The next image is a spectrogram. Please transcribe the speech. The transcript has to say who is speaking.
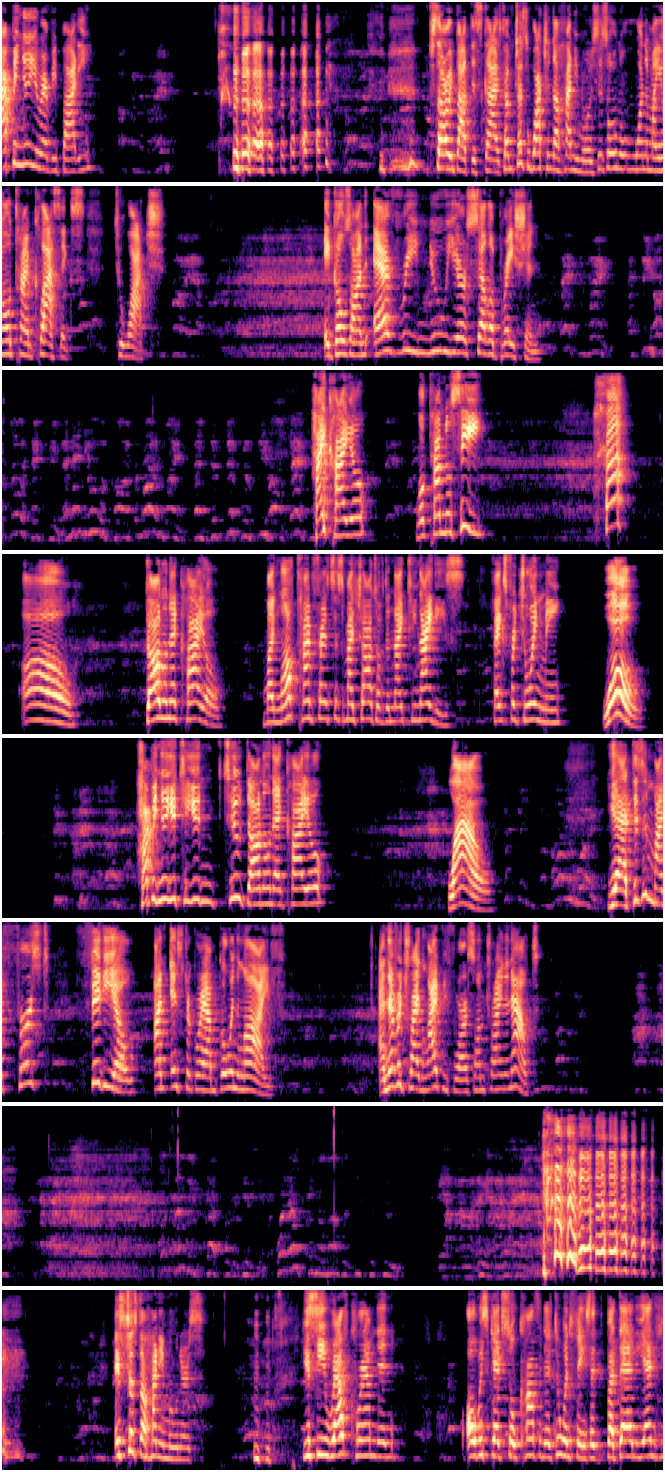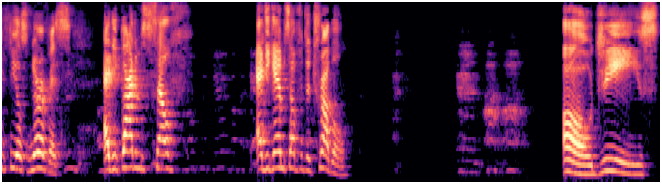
Speaker 1: Happy New Year, everybody. Sorry about this, guys. I'm just watching The Honeymoons. This is one of my all-time classics to watch. It goes on every New Year celebration. Hi, Kyle. Long time no see. Ha! Oh, Donald and Kyle, my longtime friends since my childhood of the 1990s. Thanks for joining me. Whoa! Happy New Year to you too, Donald and Kyle. Wow. Yeah, this is my first video on Instagram going live. I never tried live before, so I'm trying it out. It's just the honeymooners. you see, Ralph Kramden always gets so confident doing things, but then in the end he feels nervous, and he got himself, and he got himself into trouble. Oh, jeez.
